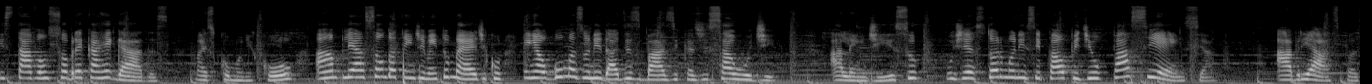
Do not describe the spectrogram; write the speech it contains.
estavam sobrecarregadas, mas comunicou a ampliação do atendimento médico em algumas unidades básicas de saúde. Além disso, o gestor municipal pediu paciência. Abre aspas.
